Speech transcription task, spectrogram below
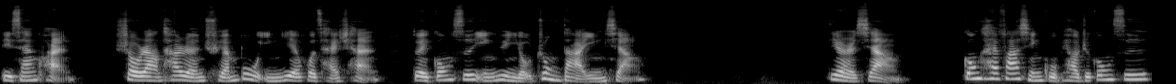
第三款，受让他人全部营业或财产，对公司营运有重大影响。第二项，公开发行股票之公司，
